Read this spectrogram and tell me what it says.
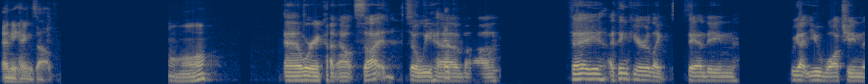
and he hangs up. Aw. And we're gonna cut outside, so we have uh, Faye. I think you're like standing. We got you watching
